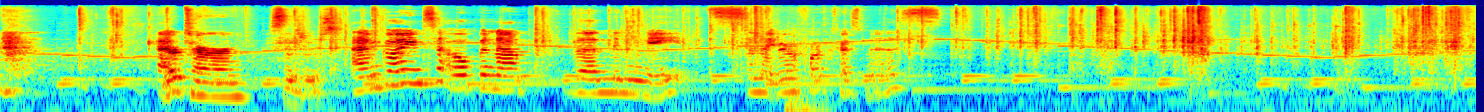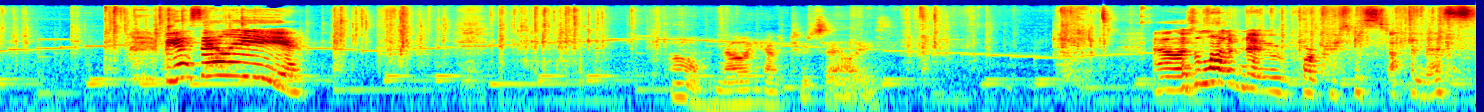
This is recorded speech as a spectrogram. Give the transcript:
Okay. Your turn. Scissors. I'm going to open up the Minimates, The Nightmare Before Christmas. We got Sally! Now I have two Sallys. Uh, there's a lot of Nightmare Before Christmas stuff in this.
